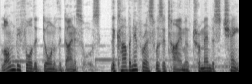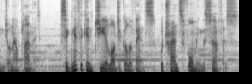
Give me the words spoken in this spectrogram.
Long before the dawn of the dinosaurs, the Carboniferous was a time of tremendous change on our planet. Significant geological events were transforming the surface.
